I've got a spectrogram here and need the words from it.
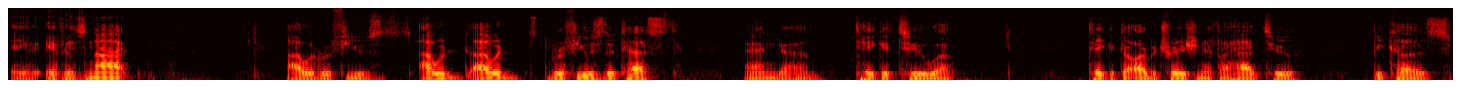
if, if it's not, I would refuse. I would I would refuse the test and um, take it to uh, take it to arbitration if I had to, because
